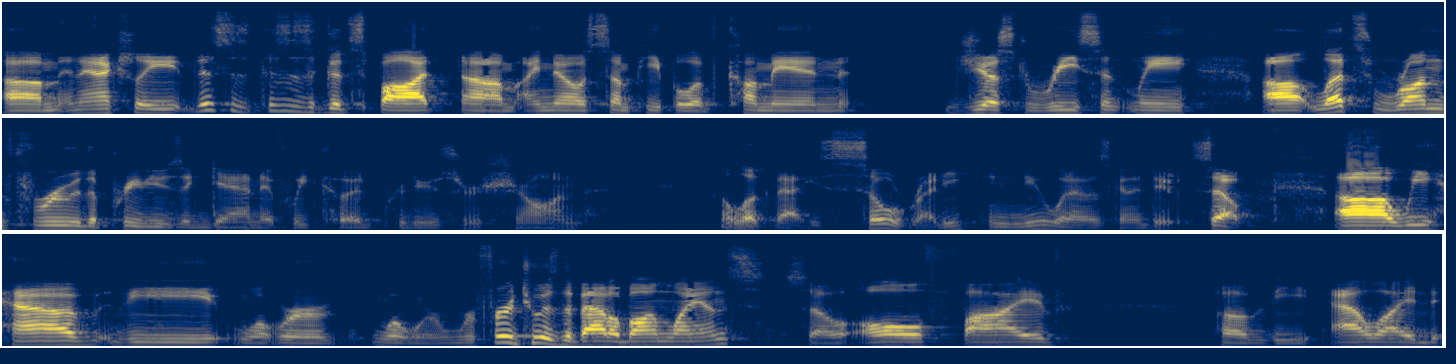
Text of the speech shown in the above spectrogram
Um, and actually, this is this is a good spot. Um, I know some people have come in just recently. Uh, let's run through the previews again, if we could, producer Sean. Oh, look at that! He's so ready. He knew what I was going to do. So, uh, we have the what we're what we're referred to as the Battlebond lands. So all five of the allied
